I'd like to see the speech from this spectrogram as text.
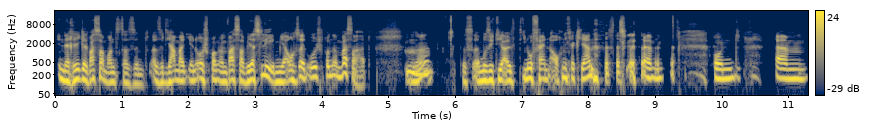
in der Regel Wassermonster sind. Also die haben halt ihren Ursprung im Wasser, wie das Leben ja auch seinen Ursprung im Wasser hat. Mhm. Ne? Das äh, muss ich dir als Dino-Fan auch nicht erklären. ähm, und ähm,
